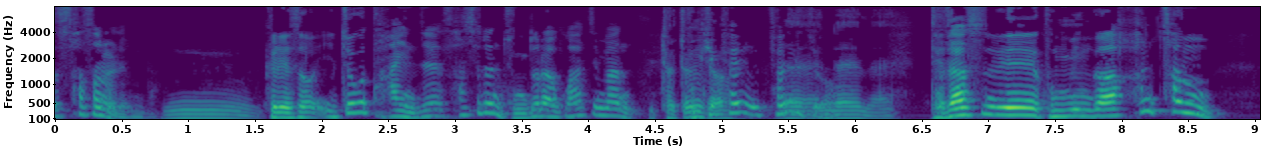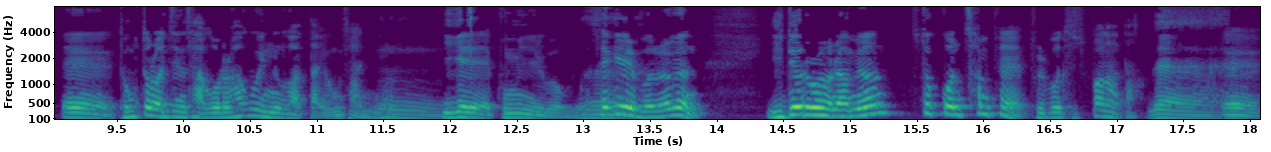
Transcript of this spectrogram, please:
사선을 냅니다. 음. 그래서 이쪽은 다 이제 사실은 중도라고 하지만. 그렇게 편- 편이죠. 네, 네, 네. 대다수의 국민과 한참 예, 동떨어진 사고를 하고 있는 것 같다, 용산이. 음. 이게 국민일보고요. 네. 세계일보라면 이대로라면 수도권 참패 불보듯이 뻔하다. 네. 예.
